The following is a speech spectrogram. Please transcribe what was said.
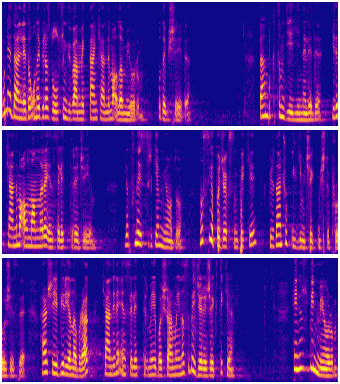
Bu nedenle de ona biraz olsun güvenmekten kendimi alamıyorum. Bu da bir şeydi. Ben bıktım diye yineledi. Gidip kendimi Almanlara enselettireceğim. Lafını esirgemiyordu. Nasıl yapacaksın peki? Birden çok ilgimi çekmişti projesi. Her şeyi bir yana bırak, kendini enselettirmeyi başarmayı nasıl becerecekti ki? Henüz bilmiyorum.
